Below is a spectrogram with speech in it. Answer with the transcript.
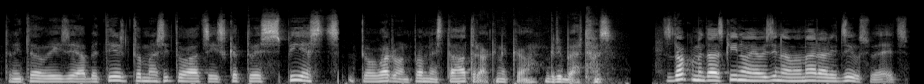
tā televīzijā, bet ir tomēr situācijas, kad tu esi spiests to varoni pamest ātrāk nekā gribētos. Tas dokumentāls kino jau ir zināmā mērā arī dzīvesveids.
